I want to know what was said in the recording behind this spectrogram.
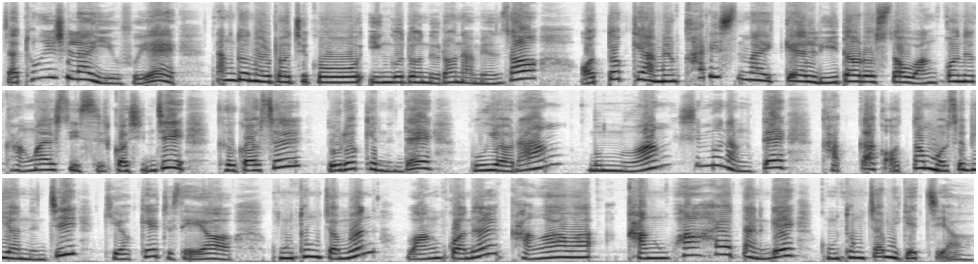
자, 통일신라 이후에 땅도 넓어지고 인구도 늘어나면서 어떻게 하면 카리스마 있게 리더로서 왕권을 강화할 수 있을 것인지 그것을 노력했는데 무열왕, 문무왕, 신문왕 때 각각 어떤 모습이었는지 기억해 두세요. 공통점은 왕권을 강화, 강화하였다는 게 공통점이겠지요.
